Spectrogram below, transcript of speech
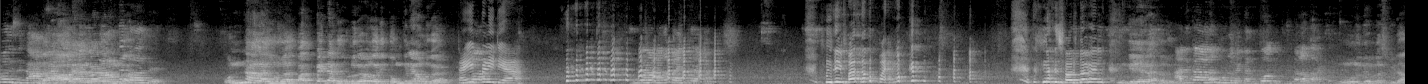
போகுது கா- இந்த ஆளே. ஒன்றும் ஆகாது உழுகாது பர்ஃபெக்டாக இருக்குது உழுகவே ஒரு டைட் பண்ணிட்டியா. நீ பார்த்தா பயமாக நான் சொல்லவே இல்லை இங்கேயே காத்து வருது அதுக்காக தான் மூணுல வைக்கிறது. போதும் இந்த அளவு கரெக்ட் மூணுக்கு இவ்வளோ ஸ்பீடா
